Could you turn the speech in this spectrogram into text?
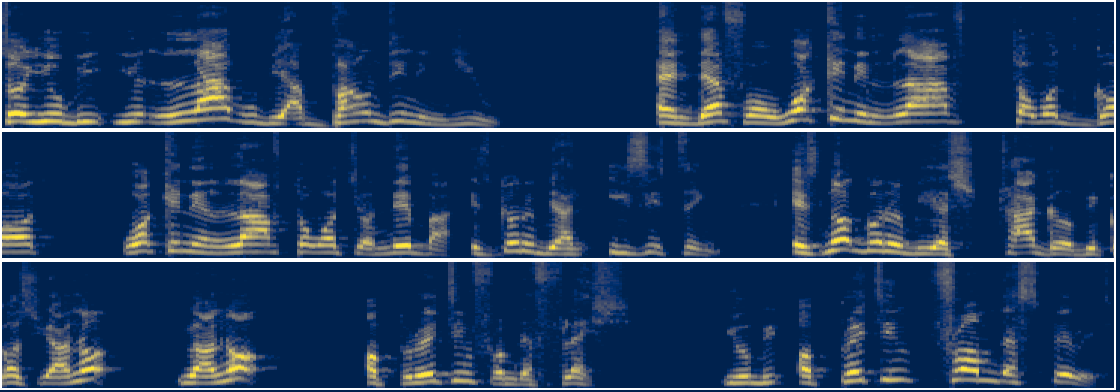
So you'll be your love will be abounding in you. And therefore, walking in love towards God, walking in love towards your neighbor is going to be an easy thing. It's not going to be a struggle because you are not you are not operating from the flesh. You'll be operating from the spirit.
